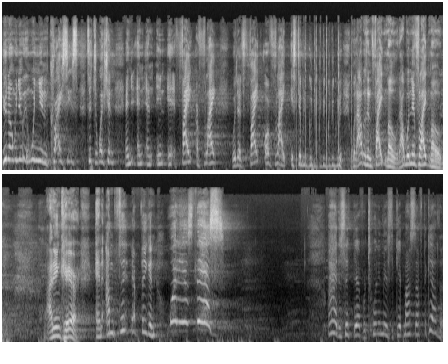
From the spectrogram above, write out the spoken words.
You know, when, you, when you're in a crisis situation and, and, and, in fight or flight, whether it's fight or flight, it's still. Well, I was in fight mode. I wasn't in flight mode. I didn't care. And I'm sitting there thinking, what is this? I had to sit there for 20 minutes to get myself together.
